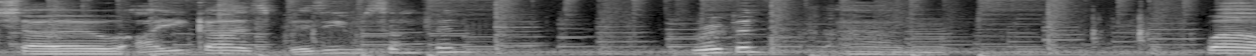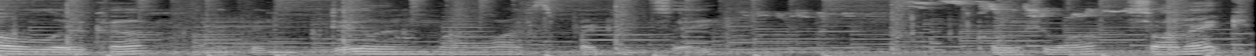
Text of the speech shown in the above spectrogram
So, are you guys busy with something, Ruebin? Well, Luca, I've been dealing with my wife's pregnancy. Of course you are, Sonic.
